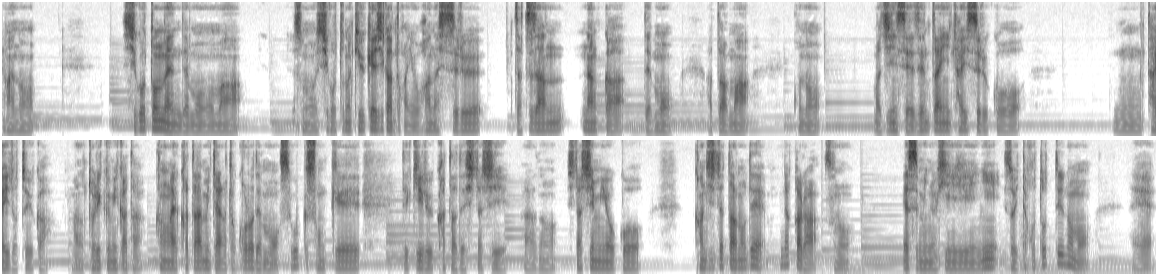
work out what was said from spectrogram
あの、仕事面でも、まあその仕事の休憩時間とかにお話しする雑談なんかでも、あとはまあ、この、まあ、人生全体に対するこう、うん、態度というか、あ取り組み方、考え方みたいなところでもすごく尊敬できる方でしたし、あの、親しみをこう感じてたので、だからその休みの日にそういったことっていうのも、えー、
